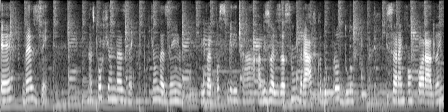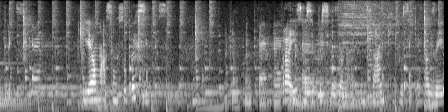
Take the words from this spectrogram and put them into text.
é desenho. Mas por que um desenho? Porque um desenho ele vai possibilitar a visualização gráfica do produto que será incorporado à empresa. E é uma ação super simples para isso você precisa né, pensar no que você quer fazer.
